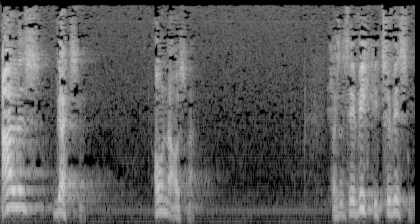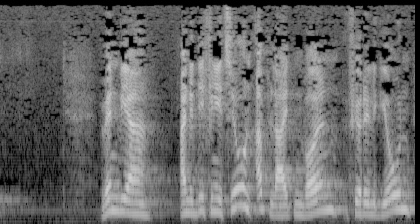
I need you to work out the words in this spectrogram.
alles Götzen, ohne Ausnahme. Das ist sehr wichtig zu wissen. Wenn wir eine Definition ableiten wollen für Religion,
